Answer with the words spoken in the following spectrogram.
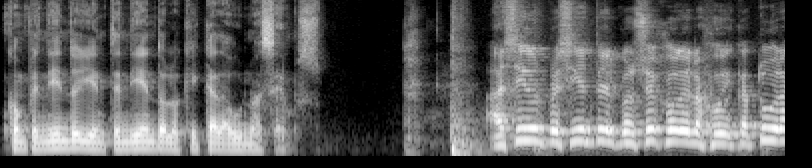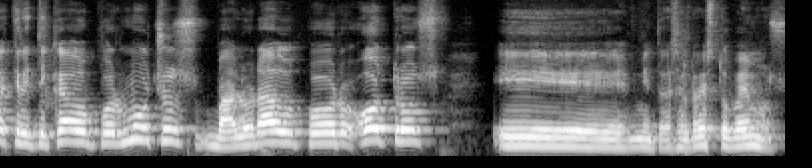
comprendiendo y entendiendo lo que cada uno hacemos. Ha sido el presidente del Consejo de la Judicatura, criticado por muchos, valorado por otros, eh, mientras el resto vemos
